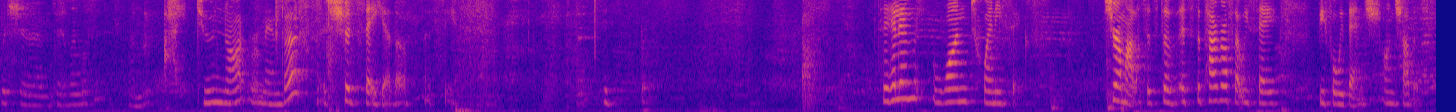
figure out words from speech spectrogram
which um, Tehillim was it? Remember? I do not remember. It should say here though. Let's see. Tehillim 126. Shir Amalis. It's the it's the paragraph that we say before we bench on Shabbos.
